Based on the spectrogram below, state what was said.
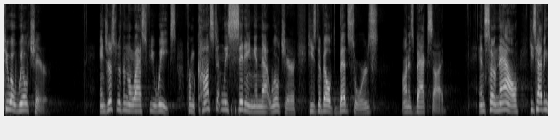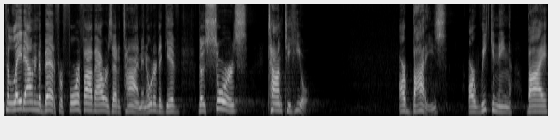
to a wheelchair. And just within the last few weeks, from constantly sitting in that wheelchair, he's developed bed sores on his backside. And so now he's having to lay down in a bed for four or five hours at a time in order to give those sores time to heal our bodies are weakening by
